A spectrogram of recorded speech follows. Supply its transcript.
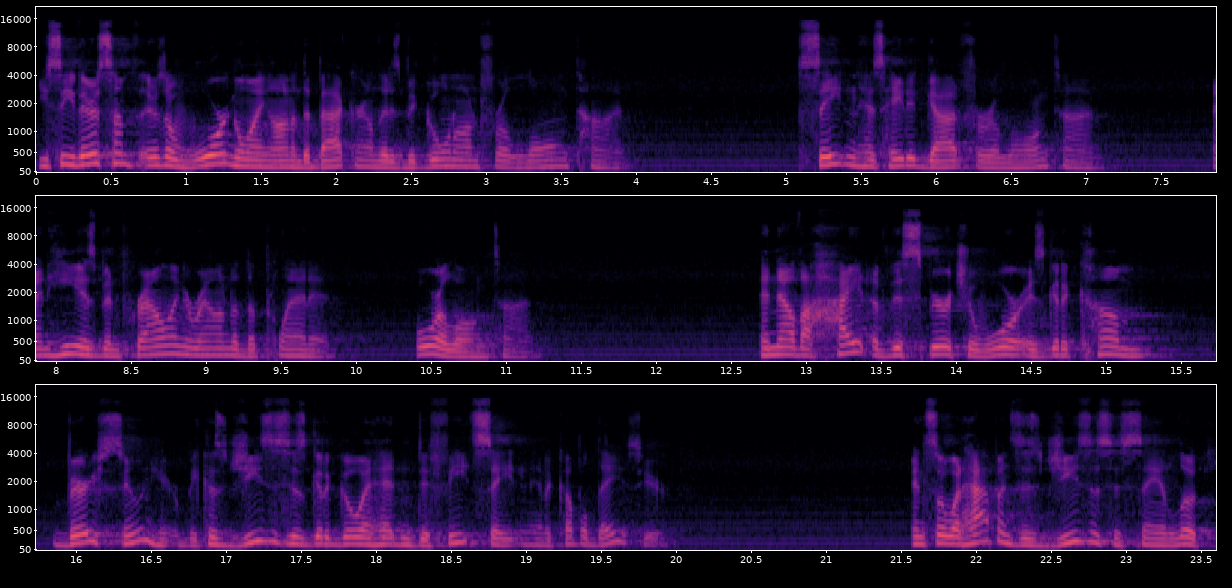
You see, there's, some, there's a war going on in the background that has been going on for a long time. Satan has hated God for a long time, and he has been prowling around on the planet for a long time. And now the height of this spiritual war is going to come very soon here because Jesus is going to go ahead and defeat Satan in a couple days here. And so what happens is Jesus is saying, Look,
